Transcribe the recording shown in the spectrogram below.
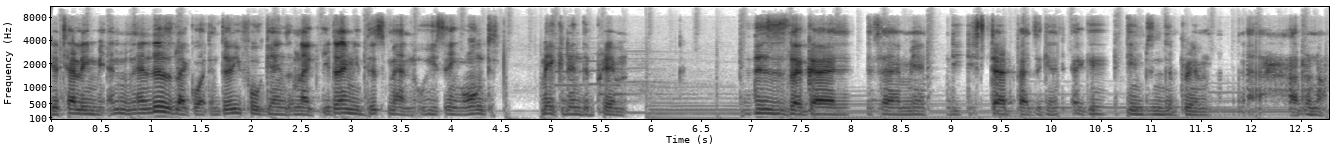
you're telling me, and, and this is like what in 34 games. I'm like, you're telling me this man who you're saying won't make it in the Prem. This is the guy that I mean, the stat pads against, against teams in the Prem. Uh, I don't know.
